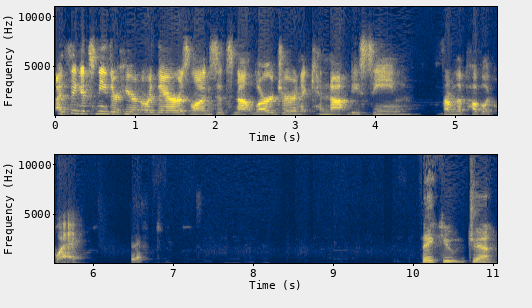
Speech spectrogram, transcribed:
I think it's neither here nor there as long as it's not larger and it cannot be seen from the public way. Correct. Thank you, Jen.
